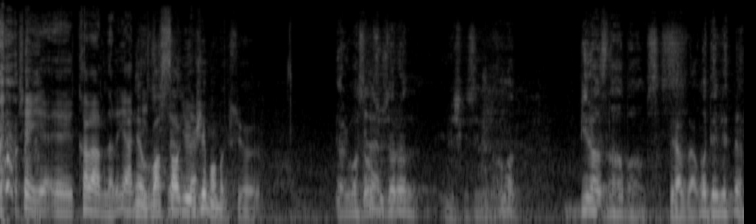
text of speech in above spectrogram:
şey e, kararları yani Ne, vassal gibi bir şey mi olmak istiyor? Yani vasal süzeren ilişkisi gibi ama biraz daha bağımsız. Biraz daha Ama devlet değil.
